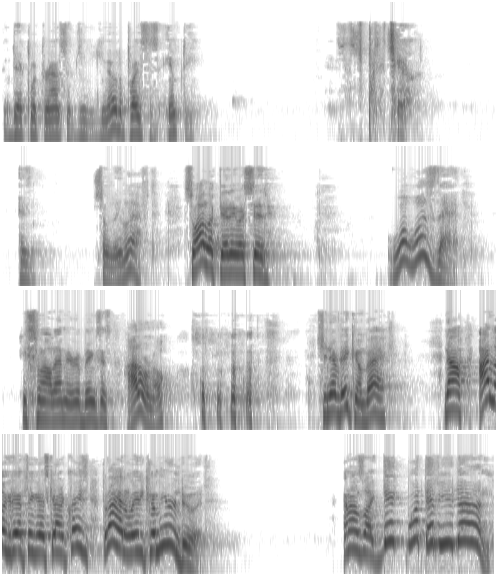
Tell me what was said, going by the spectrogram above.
And Dick looked around and said, you know the place is empty. He says, but it's here. And so they left. So I looked at him. I said, What was that? He smiled at me real big and says, I don't know. she never did come back. Now, I look at that and think that's kind of crazy, but I had a lady come here and do it. And I was like, Dick, what have you done?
